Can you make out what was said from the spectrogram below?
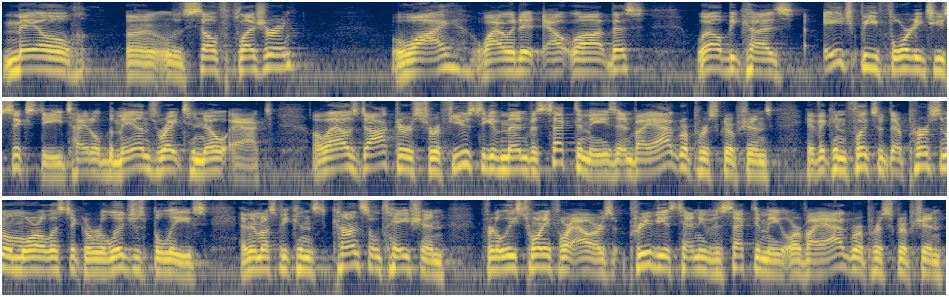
male uh, self pleasuring. Why? Why would it outlaw this? Well, because HB 4260, titled the Man's Right to Know Act, allows doctors to refuse to give men vasectomies and Viagra prescriptions if it conflicts with their personal, moralistic, or religious beliefs, and there must be cons- consultation for at least 24 hours previous to any vasectomy or Viagra prescription,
